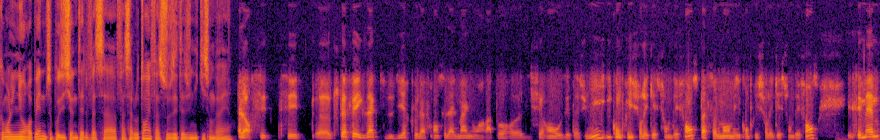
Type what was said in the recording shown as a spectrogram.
comment l'Union européenne se positionne-t-elle face à face à l'OTAN et face aux États-Unis qui sont derrière? Alors c'est euh, tout à fait exact de dire que la France et l'Allemagne ont un rapport euh, différent aux États-Unis, y compris sur les questions de défense, pas seulement, mais y compris sur les questions de défense. Et c'est même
